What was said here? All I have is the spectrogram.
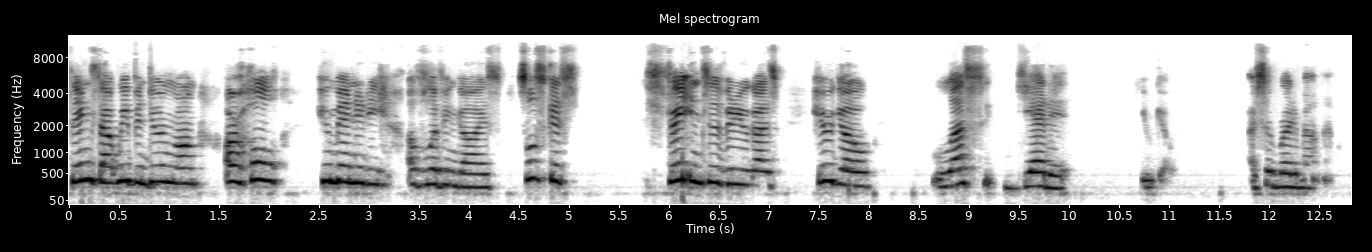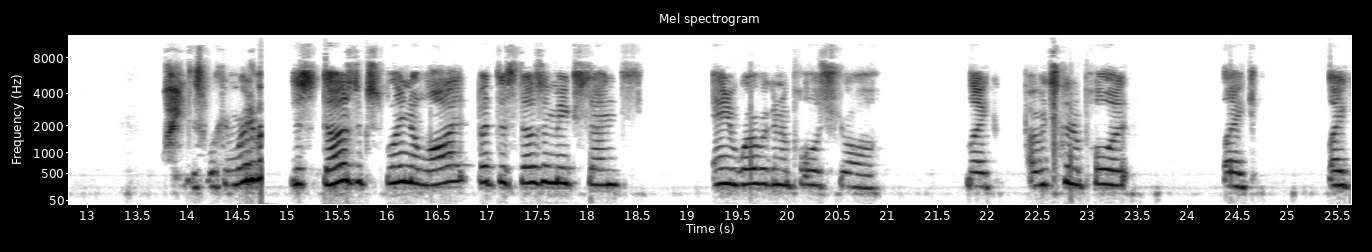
things that we've been doing wrong, our whole humanity of living, guys. So let's get straight into the video, guys. Here we go. Let's get it. Here we go. I said right about now. Why is this working right about? This does explain a lot, but this doesn't make sense and where we're gonna pull a straw. Like, are we just gonna pull it? Like, like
